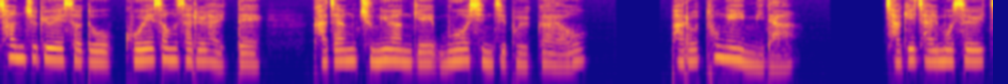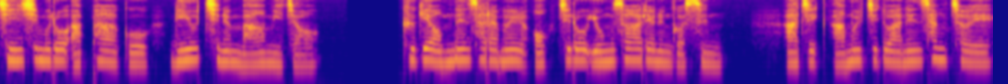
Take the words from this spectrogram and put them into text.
천주교에서도 고해성사를 할 때 가장 중요한 게 무엇인지 볼까요? 바로 통회입니다. 자기 잘못을 진심으로 아파하고 뉘우치는 마음이죠. 그게 없는 사람을 억지로 용서하려는 것은 아직 아물지도 않은 상처에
